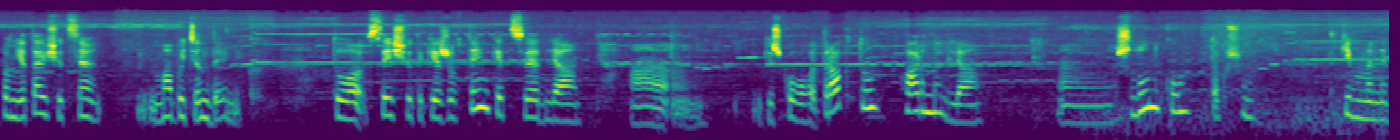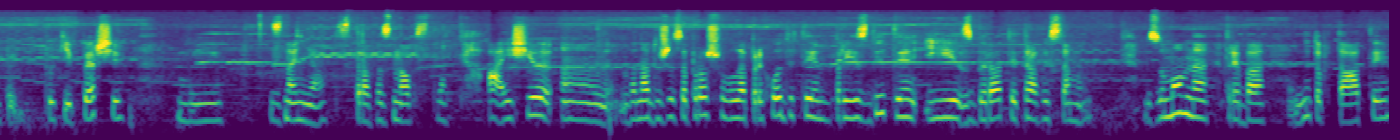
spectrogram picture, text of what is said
пам'ятаю, що це, мабуть, ендемік. То все, що таке жовтеньке, це для кишкового тракту гарно, для е, шлунку. Так що такі в мене поки перші мої знання з травознавства. А ще е, вона дуже запрошувала приходити, приїздити і збирати трави самим. Безумовно, треба не топтати,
